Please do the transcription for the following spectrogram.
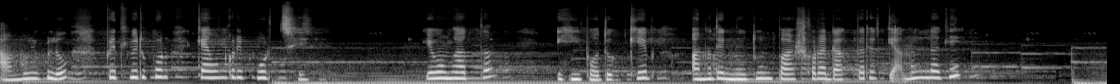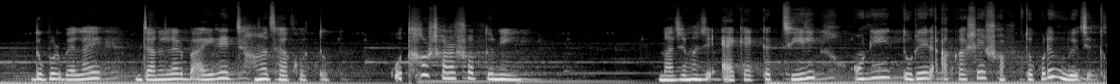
আঙুলগুলো পৃথিবীর উপর কেমন করে পড়ছে। এবং ভাবতাম, এই পদক্ষেপ আমাদের নতুন পাশ করা ডাক্তারের কেমন লাগে? দুপুরবেলায় জানালার বাইরে ঝাঁ ঝাঁ করত। কোথাও সারা শব্দ নেই। মাঝে মাঝে এক একটা চিল অনেক দূরের আকাশে শব্দ করে উড়ে যেত।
